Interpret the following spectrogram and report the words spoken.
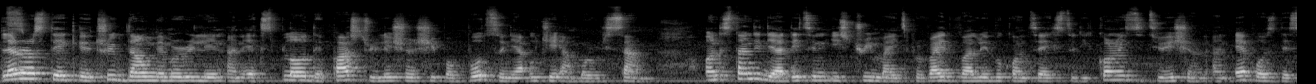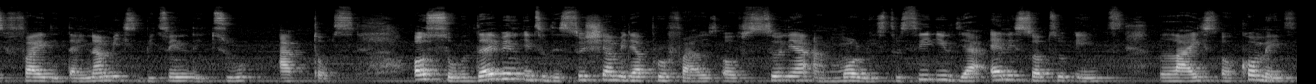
Let us take a trip down memory lane and explore the past relationship of both Sonia Uche and Maurice Sam. Understanding their dating history might provide valuable context to the current situation and help us decipher the dynamics between the two actors. Also, diving into the social media profiles of Sonia and Maurice to see if there are any subtle hints, likes, or comments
